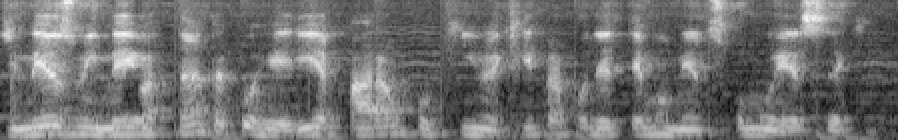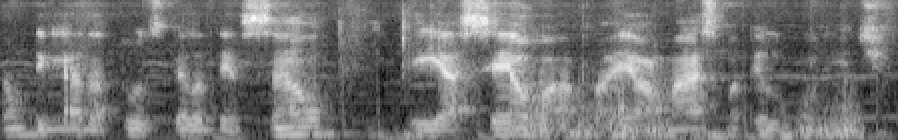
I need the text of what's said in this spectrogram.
de, mesmo em meio a tanta correria, parar um pouquinho aqui para poder ter momentos como esses aqui. Então, obrigado a todos pela atenção e a Selva, a Rafael, a Máxima pelo convite.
